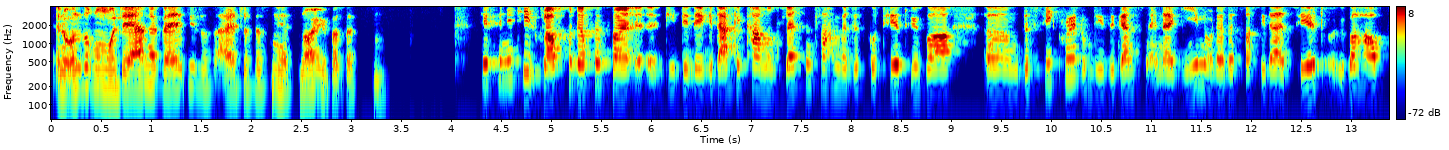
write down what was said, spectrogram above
in unsere moderne Welt dieses alte Wissen jetzt neu übersetzen. Definitiv. Glaubst du, dass es, weil äh, die, der Gedanke kam uns letztens, da haben wir diskutiert über ähm, The Secret und diese ganzen Energien oder das, was sie da erzählt, überhaupt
